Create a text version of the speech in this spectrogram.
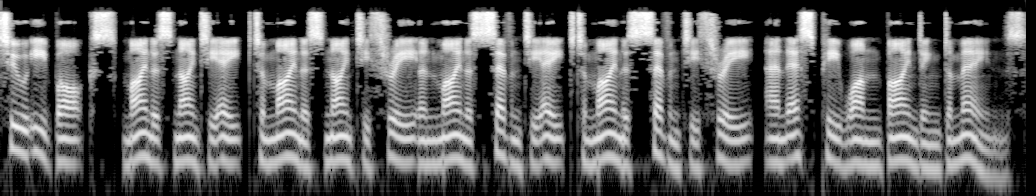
2e box -98 to -93 and -78 to -73, and SP1 binding domains.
